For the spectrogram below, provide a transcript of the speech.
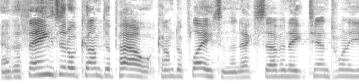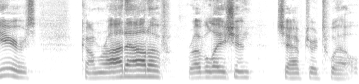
And the things that'll come to power, come to place in the next 7, 8, 10, 20 years come right out of Revelation chapter 12.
